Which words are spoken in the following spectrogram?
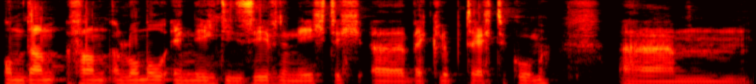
om dan van Lommel in 1997 uh, bij Club terecht te komen. Um,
